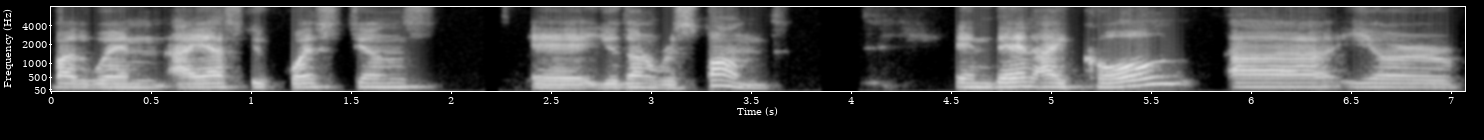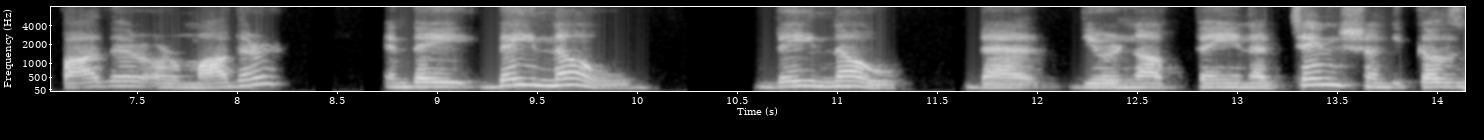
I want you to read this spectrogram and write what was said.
But when I ask you questions, you don't respond. And then I call uh, your father or mother and they, they know, they know that you're not paying attention because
